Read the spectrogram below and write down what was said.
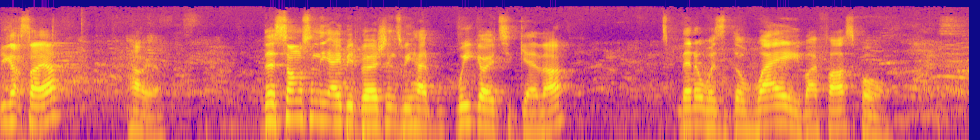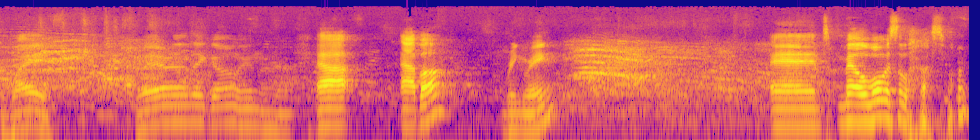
You got Slayer? Hell yeah. The songs from the 8 bit versions we had We Go Together. Then it was The Way by Fastball. The Way. Where are they going? Uh, ABBA, Ring Ring. And Mel, what was the last one?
